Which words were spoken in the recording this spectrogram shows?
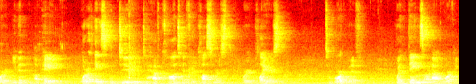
or even a paid, what are things you can do to have content for your customers or your players to work with when things are not working?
